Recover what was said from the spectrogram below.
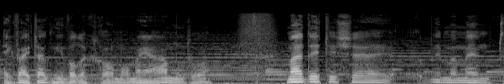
ik weet ook niet wat ik er allemaal mee aan moet hoor. Maar dit is uh, op dit moment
